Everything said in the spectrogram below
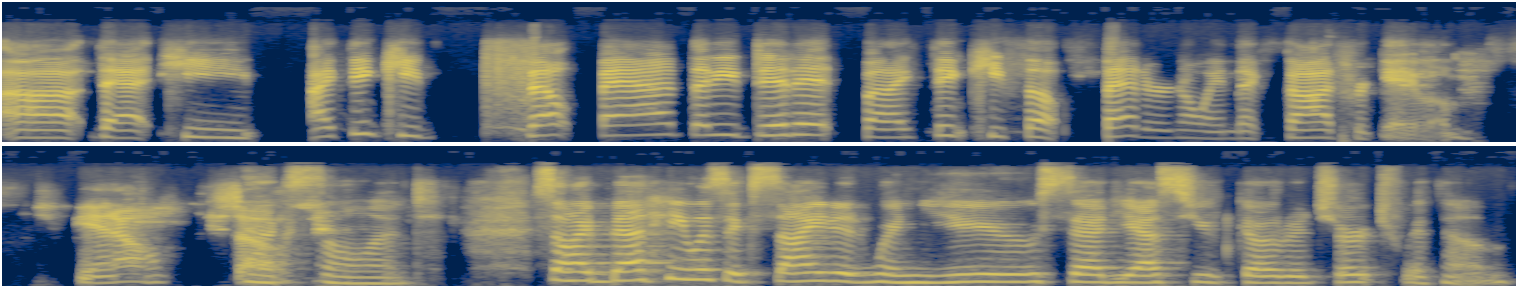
uh, that he, I think he felt bad that he did it, but I think he felt better knowing that God forgave him. You know, so excellent. So I bet he was excited when you said yes, you'd go to church with him.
